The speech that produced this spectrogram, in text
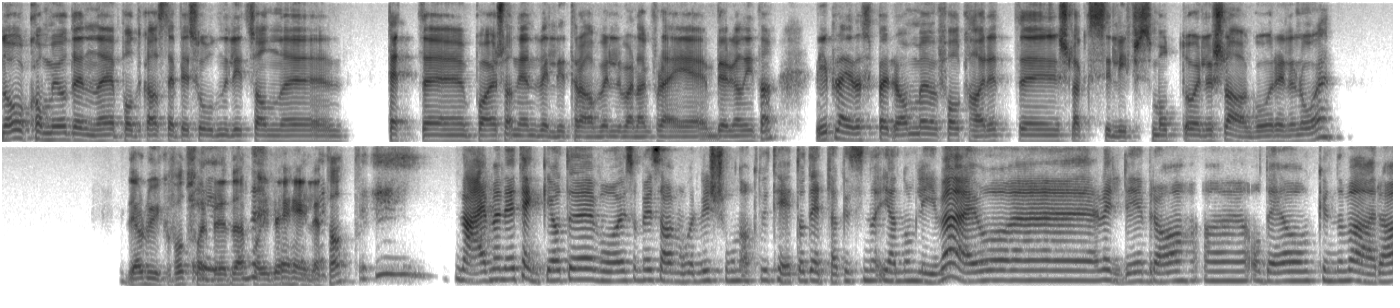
Nå kommer jo denne podkastepisoden litt sånn eh, tett eh, på her, sånn i en veldig travel hverdag for deg, Bjørg Anita. Vi pleier å spørre om folk har et eh, slags livsmotto eller slagord eller noe. Det har du ikke fått forberedt deg på i det hele tatt? Nei, men jeg tenker at eh, vår, som jeg sa, vår visjon, aktivitet og deltakelse gjennom livet er jo eh, veldig bra. Eh, og det å kunne være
